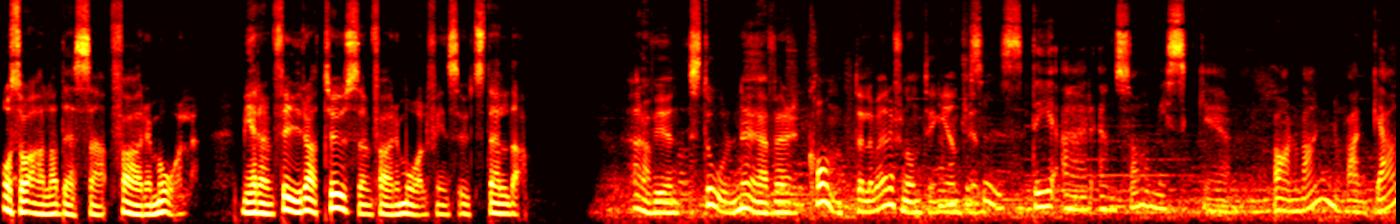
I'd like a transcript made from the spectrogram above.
Och så alla dessa föremål. Mer än 4 000 föremål finns utställda. Här har vi en stor näverkont, eller vad är det för någonting egentligen? Precis, det är en samisk eh, barnvagn, vagga,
